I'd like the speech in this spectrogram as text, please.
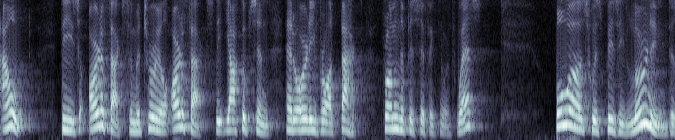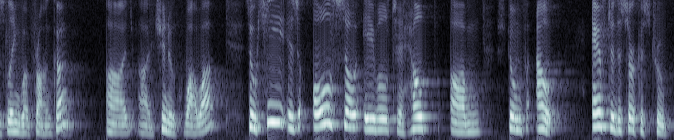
out these artifacts, the material artifacts that Jacobsen had already brought back from the Pacific Northwest. Boas was busy learning this lingua franca, uh, uh. So he is also able to help um, Stumpf out after the circus troupe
